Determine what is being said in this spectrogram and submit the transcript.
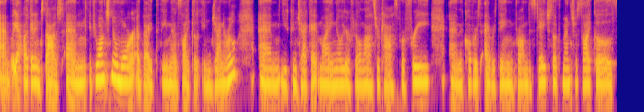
Um, but yeah, I'll get into that. Um, if you want to know more about the female cycle in general, um, you can check out my Know Your Flo masterclass for free. And um, it covers everything from the stages of the menstrual cycles,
